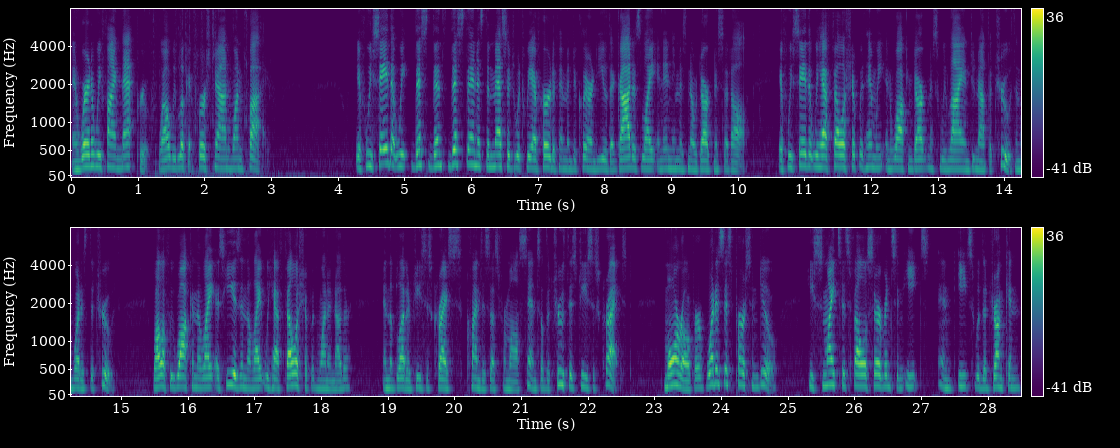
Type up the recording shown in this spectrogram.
And where do we find that proof? Well, we look at 1 John 1 5. If we say that we this then this then is the message which we have heard of him and declare unto you that God is light and in him is no darkness at all. If we say that we have fellowship with him and walk in darkness, we lie and do not the truth. And what is the truth? Well, if we walk in the light as he is in the light, we have fellowship with one another, and the blood of Jesus Christ cleanses us from all sin. So the truth is Jesus Christ. Moreover, what does this person do? He smites his fellow servants and eats and eats with the drunken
